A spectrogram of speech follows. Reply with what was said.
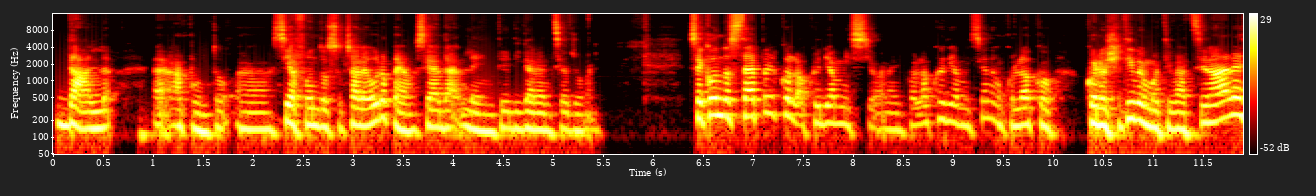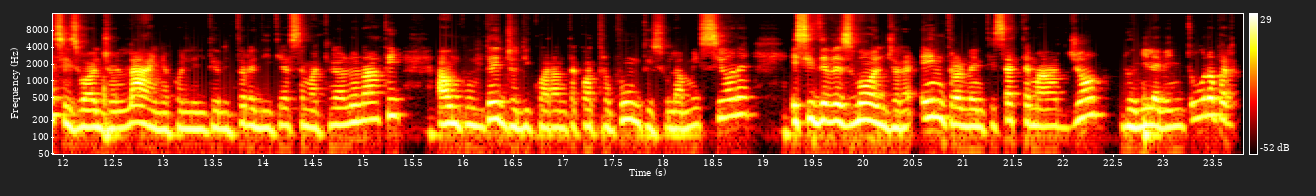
dal eh, appunto eh, sia Fondo Sociale Europeo sia dall'ente di garanzia giovani. Secondo step il colloquio di ammissione. Il colloquio di ammissione è un colloquio conoscitivo e motivazionale, si svolge online con il direttore di ITS Macchina Lunati, ha un punteggio di 44 punti sull'ammissione e si deve svolgere entro il 27 maggio 2021 per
